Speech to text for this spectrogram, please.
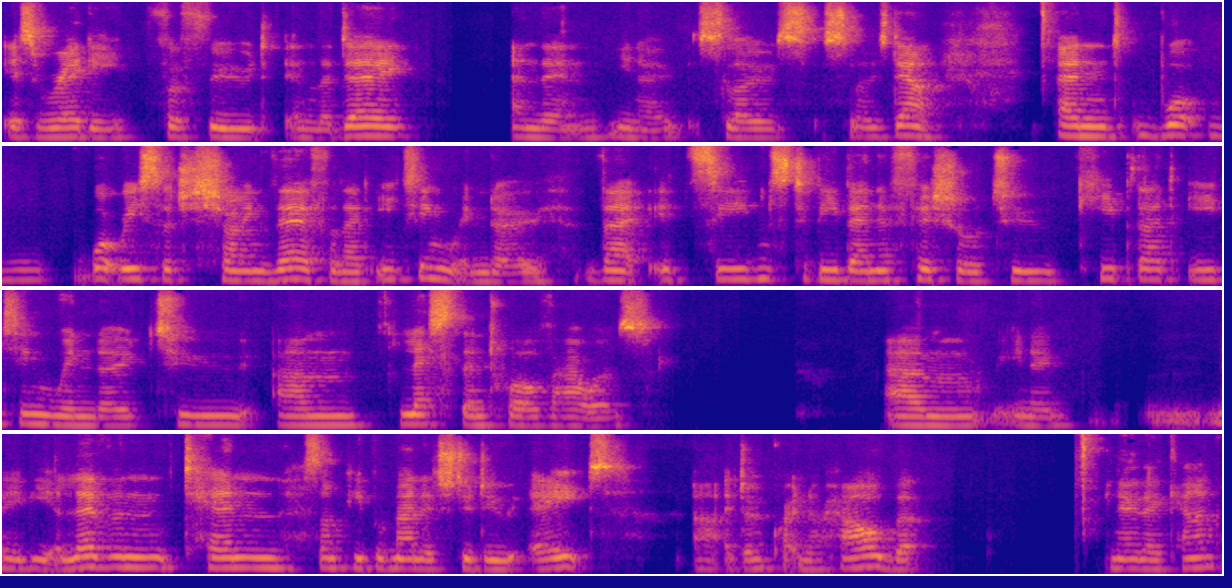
is ready for food in the day and then you know slows slows down and what what research is showing there for that eating window that it seems to be beneficial to keep that eating window to um, less than 12 hours. Um, you know maybe 11 10 some people manage to do eight. Uh, i don't quite know how but you know they can.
